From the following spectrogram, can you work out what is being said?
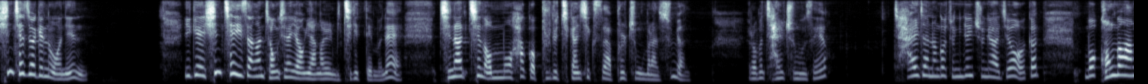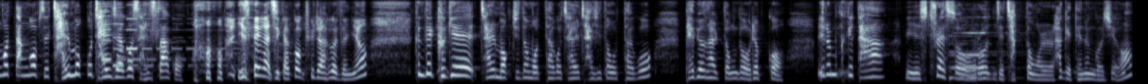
신체적인 원인 이게 신체 이상은 정신에 영향을 미치기 때문에 지나친 업무하고 불규칙한 식사, 불충분한 수면. 여러분 잘 주무세요? 잘 자는 거 굉장히 중요하죠. 그러니까 뭐 건강한 거 딴 거 없어요. 잘 먹고 잘 자고 잘 싸고 이 세 가지가 꼭 필요하거든요. 근데 그게 잘 먹지도 못하고 잘 자지도 못하고 배변 활동도 어렵고 이러면 그게 다 스트레스로 이제 작동을 하게 되는 거죠.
